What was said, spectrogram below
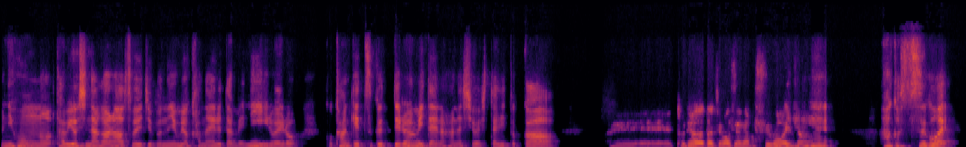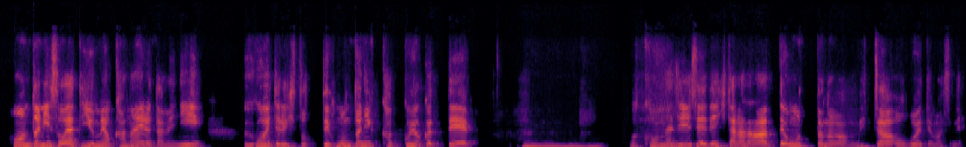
日本の旅をしながらそういう自分の夢を叶えるためにいろいろ関係作ってるみたいな話をしたりとか。へえ鳥肌立ちますね。なんかすごいな。なんかすごい。本当にそうやって夢を叶えるために動いてる人って本当にかっこよくって、うんこんな人生できたらなって思ったのがめっちゃ覚えてますね。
